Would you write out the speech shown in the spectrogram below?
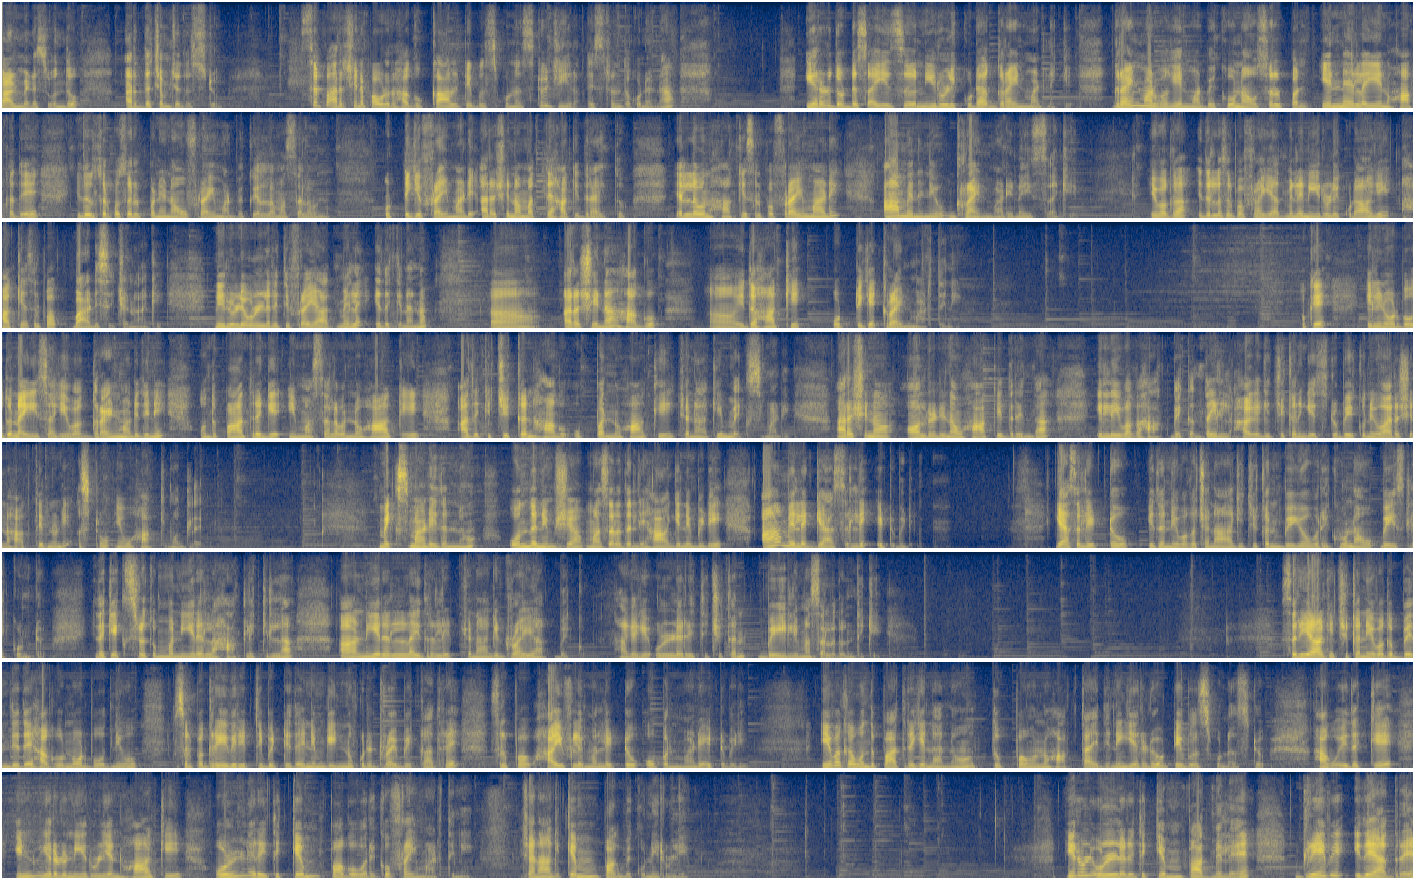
ಕಾಳು ಮೆಣಸು ಒಂದು ಅರ್ಧ ಚಮಚದಷ್ಟು. ಸ್ವಲ್ಪ ಅರಶಿನ ಪೌಡರ್ ಹಾಗೂ ಕಾಲು ಟೇಬಲ್ ಸ್ಪೂನಷ್ಟು ಜೀರಾ, ಇಷ್ಟನ್ನು ತೊಗೊಂಡೋಣ ಎರಡು ದೊಡ್ಡ ಸೈಜ್ ನೀರುಳ್ಳಿ ಕೂಡ ಗ್ರೈಂಡ್ ಮಾಡಲಿಕ್ಕೆ. ಗ್ರೈಂಡ್ ಮಾಡುವಾಗ ಏನು ಮಾಡಬೇಕು? ನಾವು ಸ್ವಲ್ಪ ಎಣ್ಣೆ ಎಲ್ಲ ಏನು ಹಾಕದೆ, ಇದೊಂದು ಸ್ವಲ್ಪ ಸ್ವಲ್ಪನೇ ನಾವು ಫ್ರೈ ಮಾಡಬೇಕು ಎಲ್ಲ ಮಸಾಲವನ್ನು. ಒಟ್ಟಿಗೆ ಫ್ರೈ ಮಾಡಿ, ಅರಶಿನ ಮತ್ತೆ ಹಾಕಿದರೆ ಆಯಿತು. ಎಲ್ಲವನ್ನು ಹಾಕಿ ಸ್ವಲ್ಪ ಫ್ರೈ ಮಾಡಿ, ಆಮೇಲೆ ನೀವು ಗ್ರೈಂಡ್ ಮಾಡಿ ನೈಸಾಗಿ. ಇವಾಗ ಇದೆಲ್ಲ ಸ್ವಲ್ಪ ಫ್ರೈ ಆದಮೇಲೆ ನೀರುಳ್ಳಿ ಕೂಡ ಆಗಿ ಹಾಕಿ ಸ್ವಲ್ಪ ಬಾಡಿಸಿ ಚೆನ್ನಾಗಿ. ನೀರುಳ್ಳಿ ಒಳ್ಳೆ ರೀತಿ ಫ್ರೈ ಆದಮೇಲೆ ಇದಕ್ಕೆ ನಾನು ಅರಶಿನ ಹಾಗೂ ಇದು ಹಾಕಿ ಒಟ್ಟಿಗೆ ಗ್ರೈಂಡ್ ಮಾಡ್ತೀನಿ. ಓಕೆ ಇಲ್ಲಿ ನೋಡ್ಬೋದು ನೈಸಾಗಿ ಇವಾಗ ಗ್ರೈಂಡ್ ಮಾಡಿದ್ದೀನಿ. ಒಂದು ಪಾತ್ರೆಗೆ ಈ ಮಸಾಲವನ್ನು ಹಾಕಿ, ಅದಕ್ಕೆ ಚಿಕನ್ ಹಾಗೂ ಉಪ್ಪನ್ನು ಹಾಕಿ ಚೆನ್ನಾಗಿ ಮಿಕ್ಸ್ ಮಾಡಿ. ಅರಶಿನ ಆಲ್ರೆಡಿ ನಾವು ಹಾಕಿದ್ರಿಂದ ಇಲ್ಲಿ ಇವಾಗ ಹಾಕಬೇಕಂತ ಇಲ್ಲ. ಹಾಗಾಗಿ ಚಿಕನ್ಗೆ ಎಷ್ಟು ಬೇಕು ನೀವು ಅರಶಿನ ಹಾಕ್ತೀರಿ ನೋಡಿ, ಅಷ್ಟು ನೀವು ಹಾಕಿ ಮೊದಲೇ. ಮಿಕ್ಸ್ ಮಾಡಿ ಇದನ್ನು ಒಂದು ನಿಮಿಷ ಮಸಾಲದಲ್ಲಿ ಹಾಗೆಯೇ ಬಿಡಿ. ಆಮೇಲೆ ಗ್ಯಾಸಲ್ಲಿ ಇಟ್ಟುಬಿಡಿ ಗ್ಯಾಸಲ್ಲಿ ಇಟ್ಟು ಇದನ್ನು ಇವಾಗ ಚೆನ್ನಾಗಿ ಚಿಕನ್ ಬೇಯೋವರೆಗೂ ನಾವು ಬೇಯಿಸ್ಲಿಕ್ಕೆ ಉಂಟು ಇದಕ್ಕೆ ಎಕ್ಸ್ಟ್ರಾ ತುಂಬ ನೀರೆಲ್ಲ ಹಾಕಲಿಕ್ಕಿಲ್ಲ. ನೀರೆಲ್ಲ ಇದರಲ್ಲಿ ಚೆನ್ನಾಗಿ ಡ್ರೈ ಆಗಬೇಕು. ಹಾಗಾಗಿ ಒಳ್ಳೆ ರೀತಿ ಚಿಕನ್ ಬೇಯಲಿ ಮಸಾಲದೊಂದಿಗೆ. ಸರಿಯಾಗಿ ಚಿಕನ್ ಇವಾಗ ಬೆಂದಿದೆ. ಹಾಗೂ ನೋಡ್ಬೋದು ನೀವು, ಸ್ವಲ್ಪ ಗ್ರೇವಿ ರೀತಿ ಬಿಟ್ಟಿದೆ. ನಿಮಗೆ ಇನ್ನೂ ಕೂಡ ಡ್ರೈ ಬೇಕಾದರೆ ಸ್ವಲ್ಪ ಹೈ ಫ್ಲೇಮಲ್ಲಿಟ್ಟು ಓಪನ್ ಮಾಡಿ ಇಟ್ಟುಬಿಡಿ. ಇವಾಗ ಒಂದು ಪಾತ್ರೆಗೆ ನಾನು ತುಪ್ಪವನ್ನು ಹಾಕ್ತಾ ಇದ್ದೀನಿ, ಎರಡು ಟೇಬಲ್ ಸ್ಪೂನಷ್ಟು ಹಾಗೂ ಇದಕ್ಕೆ ಇನ್ನೂ ಎರಡು ನೀರುಳ್ಳಿಯನ್ನು ಹಾಕಿ ಒಳ್ಳೆ ರೀತಿ ಕೆಂಪಾಗೋವರೆಗೂ ಫ್ರೈ ಮಾಡ್ತೀನಿ. ಚೆನ್ನಾಗಿ ಕೆಂಪಾಗಬೇಕು ನೀರುಳ್ಳಿ. ನೀರುಳ್ಳಿ ಒಳ್ಳೆ ರೀತಿ ಕೆಂಪಾದಮೇಲೆ ಗ್ರೇವಿ ಇದೆ ಆದರೆ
